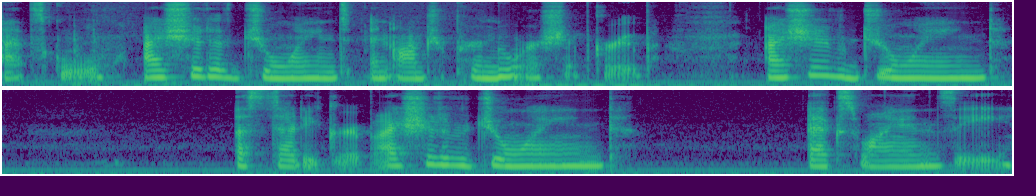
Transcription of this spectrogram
at school. I should have joined an entrepreneurship group. I should have joined a study group. I should have joined X, Y, and Z.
